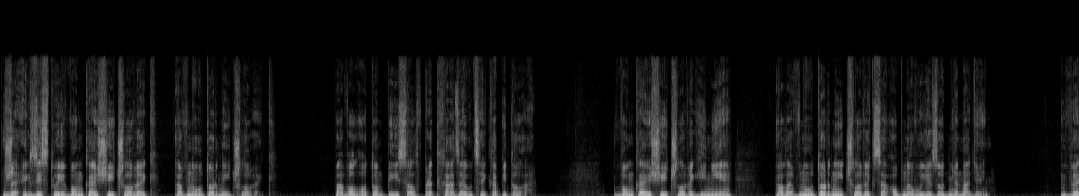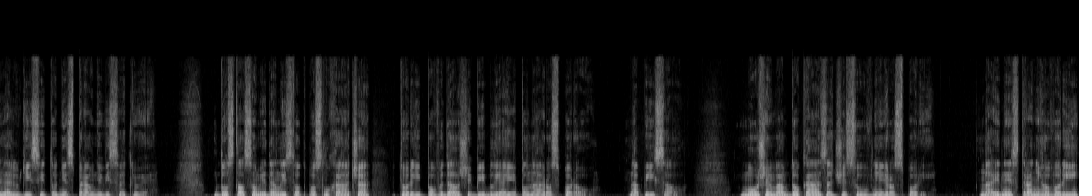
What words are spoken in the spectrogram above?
že existuje vonkajší človek a vnútorný človek. Pavol o tom písal v predchádzajúcej kapitole. Vonkajší človek hynie, ale vnútorný človek sa obnovuje zo dňa na deň. Veľa ľudí si to nesprávne vysvetľuje. Dostal som jeden list od poslucháča, ktorý povedal, že Biblia je plná rozporov. Napísal, môžem vám dokázať, že sú v nej rozpory. Na jednej strane hovorí,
